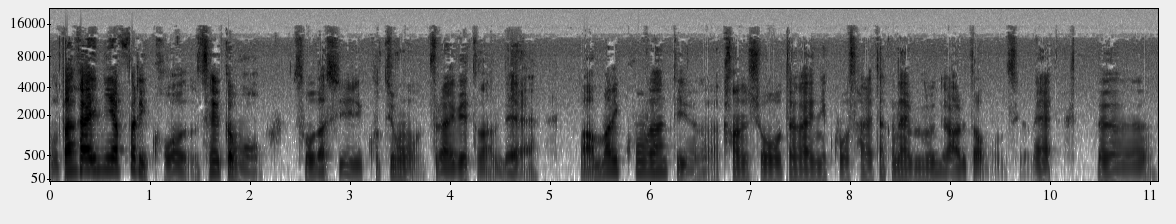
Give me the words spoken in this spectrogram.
お互いにやっぱりこう、生徒もそうだし、こっちもプライベートなんで、まあ、あんまりこう、なんていうのかな、干渉をお互いにこうされたくない部分ではあるとは思うんですよね。うん。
